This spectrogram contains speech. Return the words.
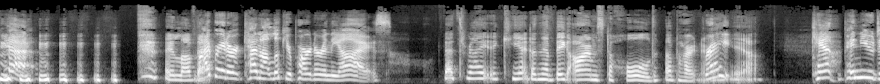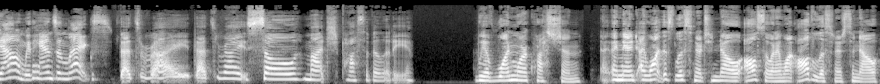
Yeah. I love that. Vibrator cannot look your partner in the eyes. That's right. It can't doesn't have big arms to hold a partner. Right. Yeah. Can't pin you down with hands and legs. That's right. That's right. So much possibility. We have one more question. I mean, I want this listener to know also, and I want all the listeners to know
